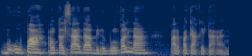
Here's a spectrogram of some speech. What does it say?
buo pa ang kalsada, binubungkal na para pagkakitaan.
